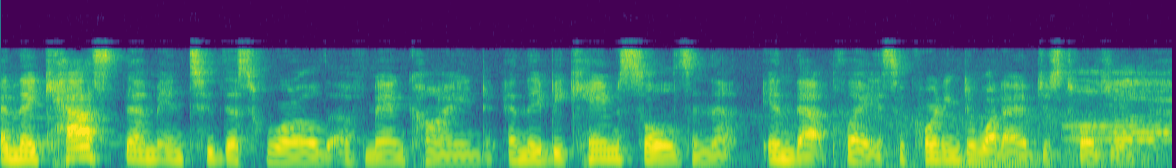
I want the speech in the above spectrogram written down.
And they cast them into this world of mankind, and they became souls in that in that place, according to what I have just told you.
